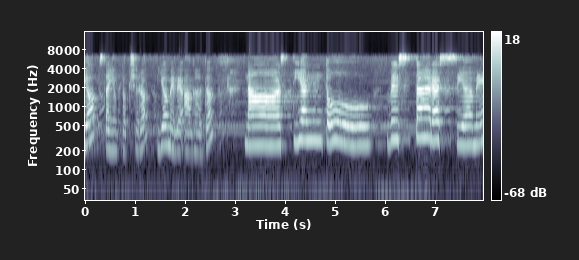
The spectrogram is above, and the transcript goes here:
ಯ ಸಂಯುಕ್ತಾಕ್ಷರ ಯ ಮೇಲೆ ಆಘಾತ ನಾಸ್ತ್ಯಂತೋ ವಿಸ್ತರಸ್ಯ ಮೇ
